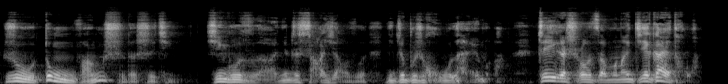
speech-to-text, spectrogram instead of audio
入洞房时的事情。辛苦子啊，你这傻小子，你这不是胡来吗？这个时候怎么能揭盖头啊？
